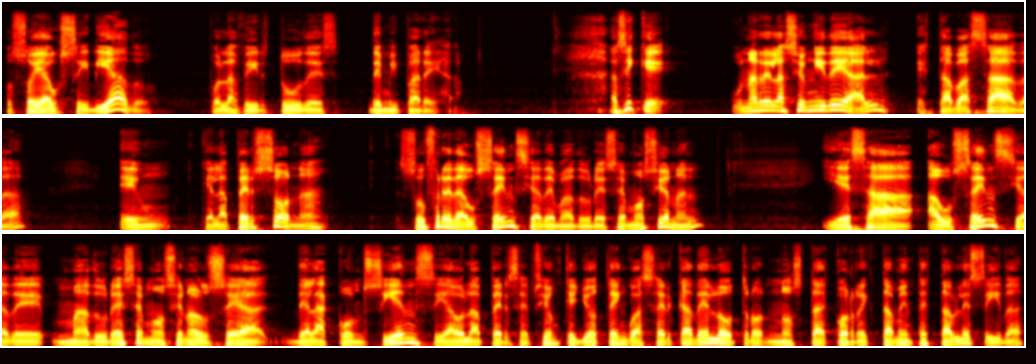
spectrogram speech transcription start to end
o soy auxiliado por las virtudes de mi pareja. Así que una relación ideal está basada en que la persona sufre de ausencia de madurez emocional y esa ausencia de madurez emocional, o sea, de la conciencia o la percepción que yo tengo acerca del otro, no está correctamente establecida,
